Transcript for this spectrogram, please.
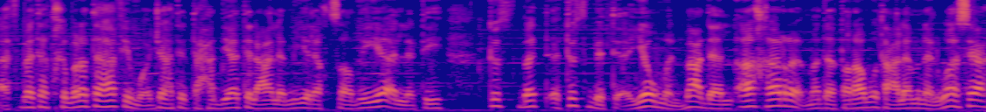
أثبتت خبرتها في مواجهة التحديات العالمية الاقتصادية التي تثبت تثبت يوما بعد الآخر مدى ترابط عالمنا الواسع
